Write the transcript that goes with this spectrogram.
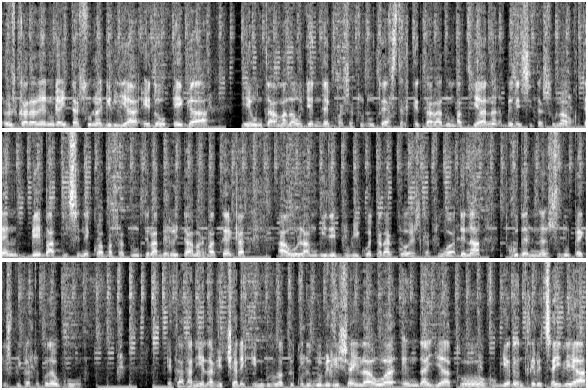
Euskararen gaitasunagiria edo ega, Eunta amalau jendek pasatu dute azterketa larun batian, berezitasuna orten B bat izenekoa pasatu dutela, berroita amar batek, hau lanbide publikoetarako eskatua dena, pruden sudupek esplikatuko dauku. Eta Daniel Larritxarekin bururatuko dugu berri hau, endaiako rubiaren trebetzailea,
